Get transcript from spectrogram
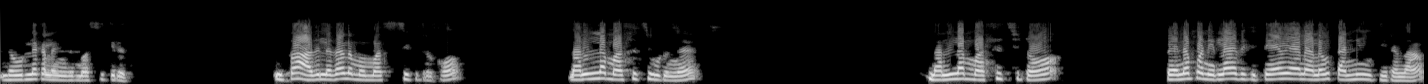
இந்த உருளைக்கிழங்கு மசிக்கிறது. இப்போ அதில் தான் நம்ம மசிச்சுக்கிட்டு இருக்கோம். நல்லா மசிச்சு விடுங்க. நல்லா மசிச்சிட்டோம். இப்போ என்ன பண்ணிடலாம்? இதுக்கு தேவையான அளவு தண்ணி ஊற்றிடலாம்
